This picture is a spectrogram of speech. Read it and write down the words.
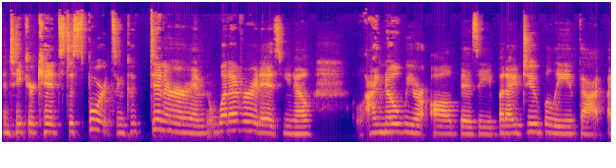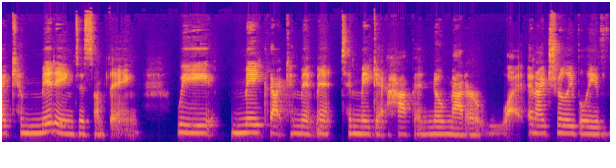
and take your kids to sports and cook dinner and whatever it is, you know. I know we are all busy, but I do believe that by committing to something, we make that commitment to make it happen no matter what. And I truly believe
